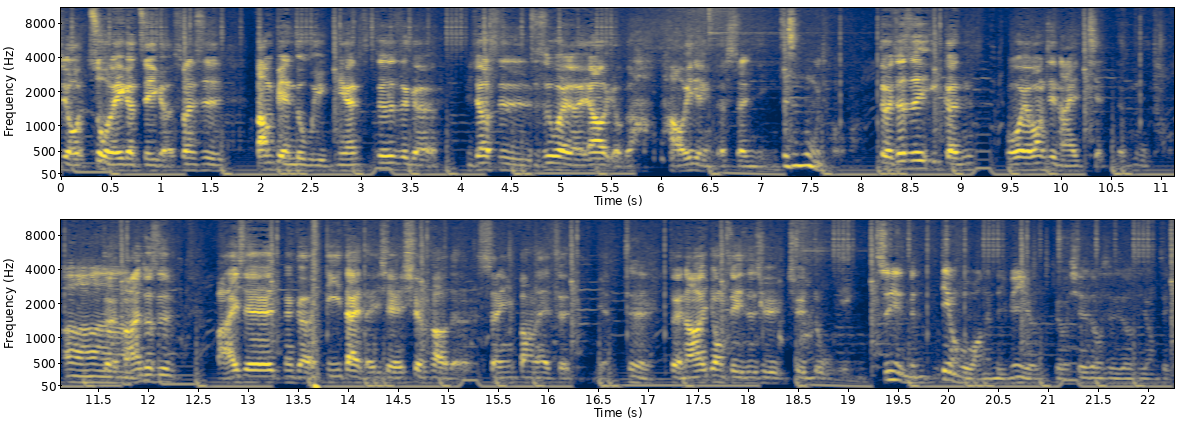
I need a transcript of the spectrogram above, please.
有做了一个这个，算是方便录音。你看，就是这个比较是只是为了要有个好好一点的声音。这是木头吗？对，这是一根我也忘记哪里剪的木头。啊对，反正就是把一些那个第一代的一些炫炮的声音放在这里面。对，对，然后用这一支去去录音。所以你们电火王里面有有些东西都是用这个。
